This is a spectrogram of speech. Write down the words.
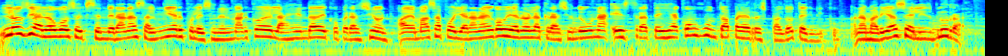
Los diálogos se extenderán hasta el miércoles en el marco de la agenda de cooperación. Además, apoyarán al gobierno en la creación de una estrategia conjunta para el respaldo técnico. Ana María Celis, Blue Radio.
